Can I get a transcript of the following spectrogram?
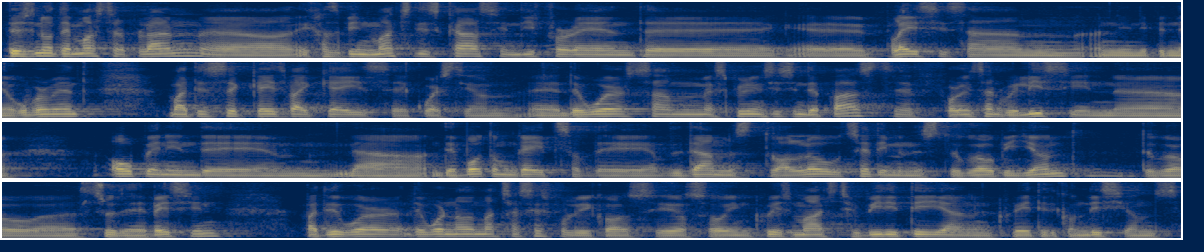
There's not a master plan. Uh, it has been much discussed in different uh, uh, places and, and, in the government, but it's a case-by-case -case uh, question. Uh, there were some experiences in the past, uh, for instance, releasing opening the, um, the bottom gates of the, of the dams to allow sediments to go beyond, to go through the basin, but they were, they were not much successful because it also increased much turbidity and created conditions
